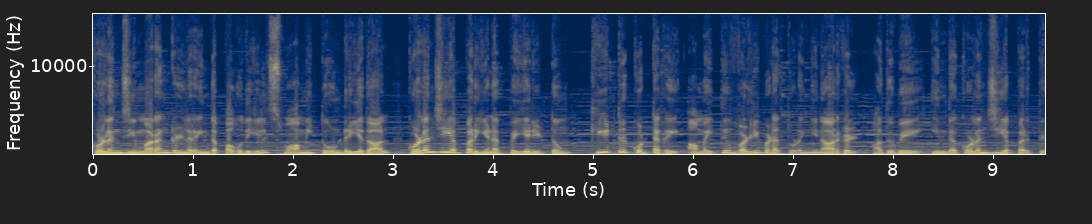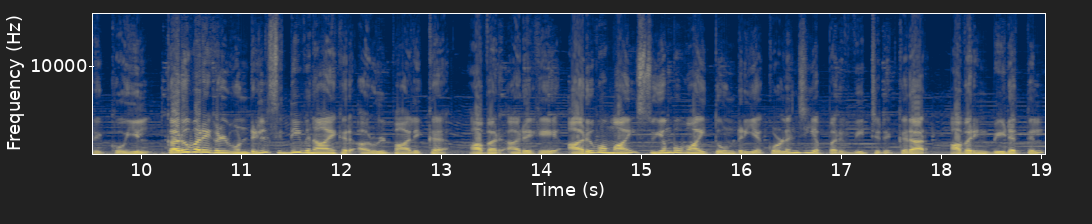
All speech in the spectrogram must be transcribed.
குளஞ்சி மரங்கள் நிறைந்த பகுதியில் சுவாமி தோன்றியதால் கொளஞ்சியப்பர் என பெயரிட்டும் கீற்று கொட்டகை அமைத்து வழிபடத் தொடங்கினார்கள். அதுவே இந்த குளஞ்சியப்பர் திருக்கோயில். கருவறைகள் ஒன்றில் சித்தி விநாயகர் அருள் பாலிக்க அவர் அருகே அருவமாய் சுயம்புவாய் தோன்றிய கொளஞ்சியப்பர் வீற்றிருக்கிறார். அவரின் பீடத்தில்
